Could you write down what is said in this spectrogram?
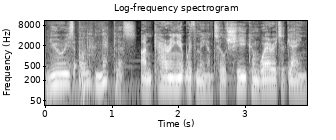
Nuri's old necklace. I'm carrying it with me until she can wear it again.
